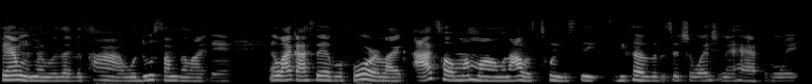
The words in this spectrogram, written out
family members at the time would do something like that. And like I said before, like I told my mom when I was 26 because of the situation that happened with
